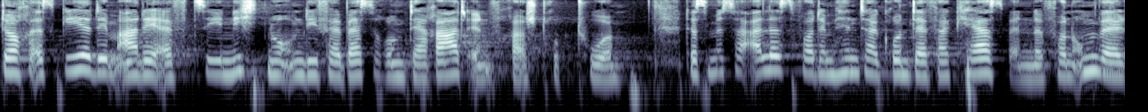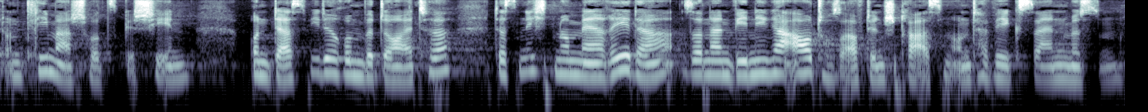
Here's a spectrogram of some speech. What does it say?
doch es gehe dem ADFC nicht nur um die Verbesserung der Radinfrastruktur. Das müsse alles vor dem Hintergrund der Verkehrswende von Umwelt- und Klimaschutz geschehen. Und das wiederum bedeute, dass nicht nur mehr Räder, sondern weniger Autos auf den Straßen unterwegs sein müssen.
